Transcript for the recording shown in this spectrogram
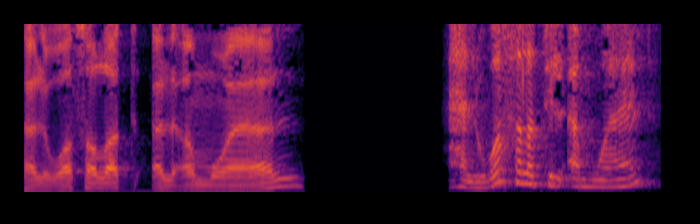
هل وصلت الأموال؟ هل وصلت الأموال؟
